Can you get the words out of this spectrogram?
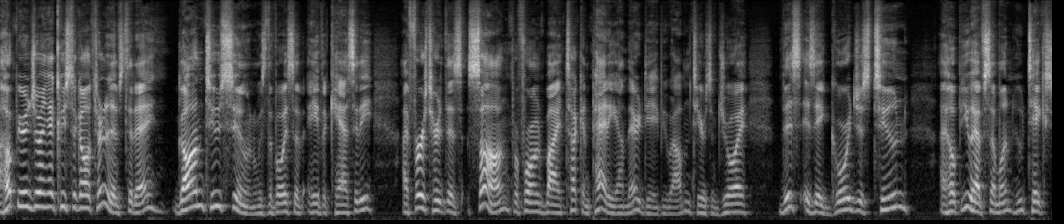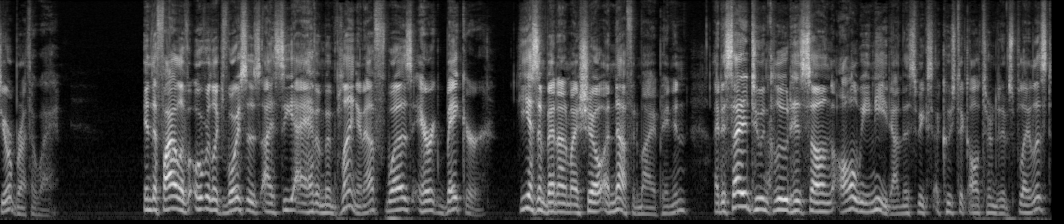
I hope you're enjoying acoustic alternatives today. Gone Too Soon was the voice of Eva Cassidy. I first heard this song performed by Tuck and Patty on their debut album, Tears of Joy. This is a gorgeous tune. I hope you have someone who takes your breath away. In the file of overlooked voices I see I haven't been playing enough was Eric Baker. He hasn't been on my show enough, in my opinion. I decided to include his song All We Need on this week's Acoustic Alternatives playlist.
